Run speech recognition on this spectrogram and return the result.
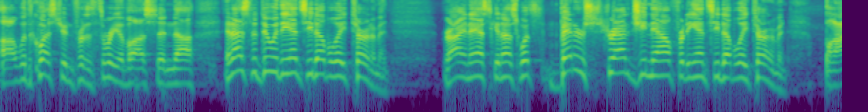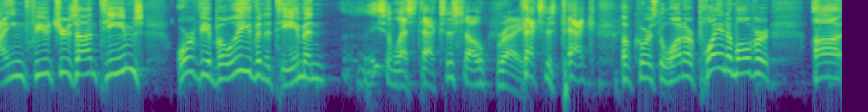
uh, with a question for the three of us, and uh, it has to do with the NCAA tournament. Ryan asking us what's better strategy now for the NCAA tournament: buying futures on teams, or if you believe in a team, and he's in West Texas, so Right. Texas Tech, of course, the one, or playing them over, uh,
